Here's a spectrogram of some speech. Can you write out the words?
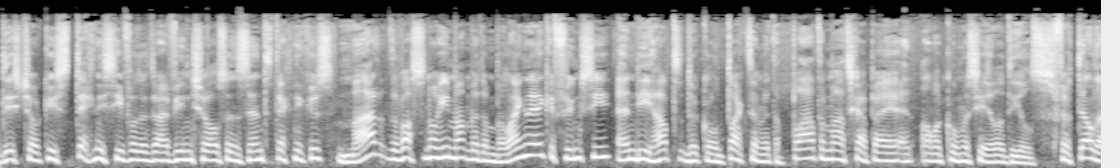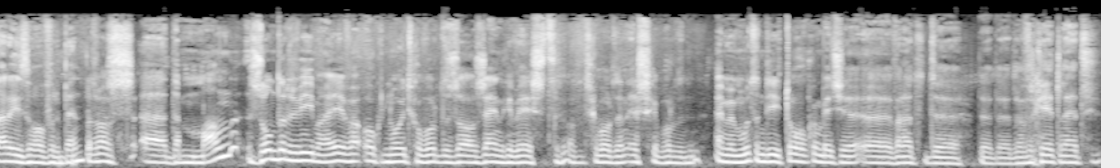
discjockeys, technici voor de drive-in shows en zendtechnicus. Maar er was nog iemand met een belangrijke functie. En die had de contacten met de platenmaatschappijen en alle commerciële deals. Vertel daar eens over, Ben. Dat was eh, de man zonder wie Maeva ook nooit geworden zou zijn geweest. Wat het geworden is geworden. En we moeten die toch ook een beetje eh, vanuit de, de, de, de vergetelheid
